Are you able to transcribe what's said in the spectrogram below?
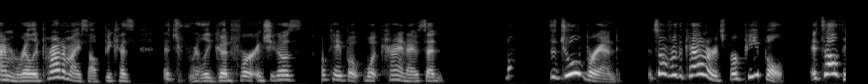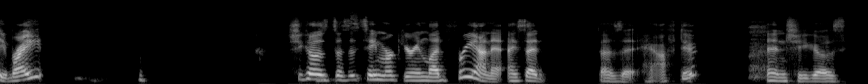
I'm really proud of myself because it's really good for, and she goes, okay, but what kind? I said, the Jewel brand. It's over the counter. It's for people. It's healthy, right? She goes, mm-hmm. Does it say mercury and lead free on it? I said, Does it have to? And she goes,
